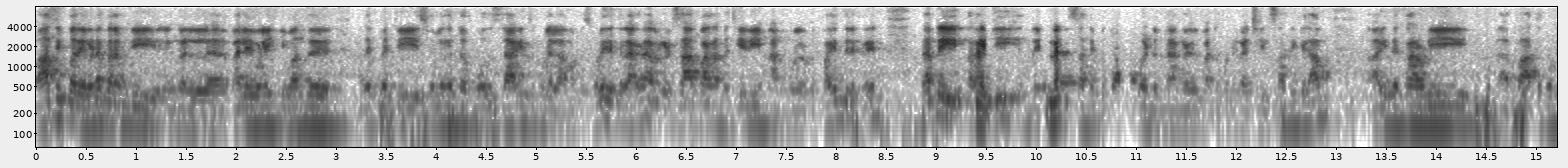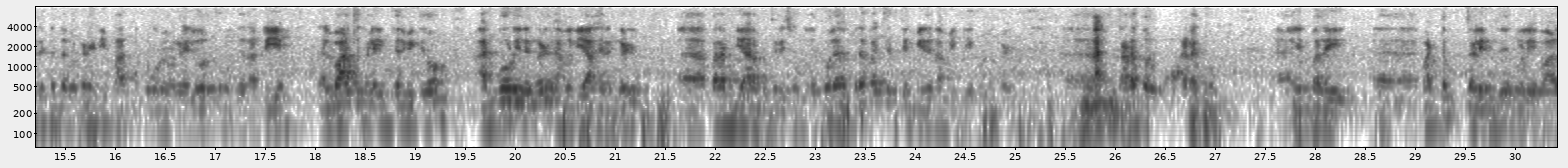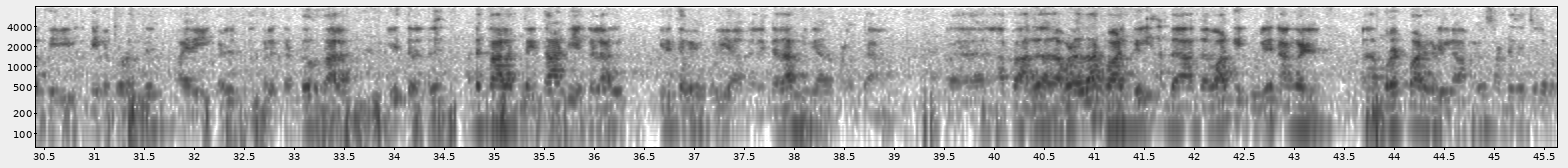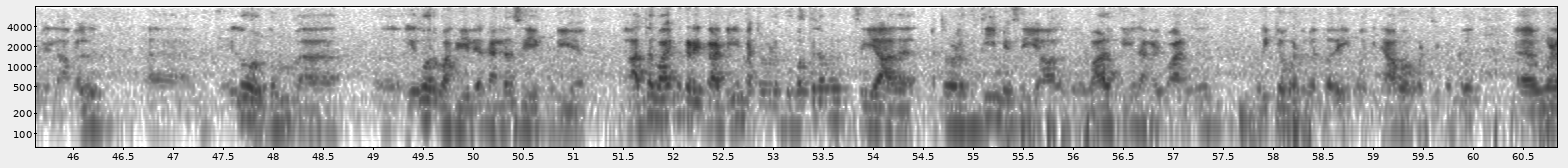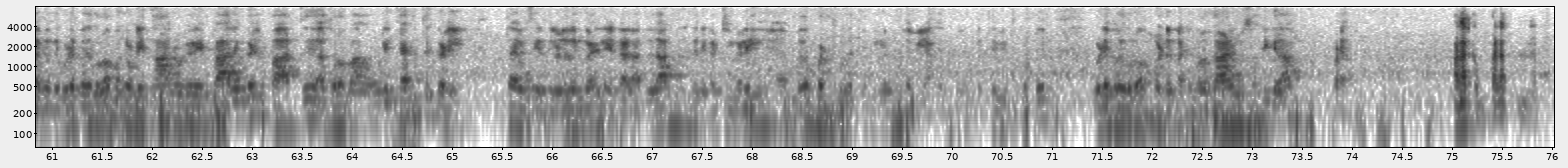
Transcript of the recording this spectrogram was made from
வாசிப்பதை விட பரம்பி எங்கள் வலை ஒலிக்கு வந்து அதை பற்றி சொல்லுகின்ற போது சிலாகித்துக் கொள்ளலாம் என்று சொல்லியிருக்கிறார்கள். அவர்கள் சார்பாக அந்த செய்தியை நான் உங்களுக்கு பகிர்ந்திருக்கிறேன். நன்றி பரம்பி இந்த சந்திப்புக்காக வேண்டும் நாங்கள் மற்றொரு நிகழ்ச்சியில் சந்திக்கலாம். இந்த காணொலியை அஹ், பார்த்துக் கொண்டிருக்கின்றவர்கள் இனி பார்க்க போகிறவர்கள் எல்லோருக்கும் இந்த நன்றியும் நல்வாழ்த்துக்களையும் தெரிவிக்கிறோம். அன்போடு இருங்கள் அமைதியாக இருங்கள். பரம்பி ஆரம்பத்திலே சொன்னது போல பிரபஞ்சத்தின் மீது நம்பிக்கை கொள்ளுங்கள். நடப்பது நடக்கும் அஹ், என்பதை அஹ், மட்டும் தெளிந்து உங்களுடைய வாழ்க்கையில் நீங்கள் தொடர்ந்து பயணியுங்கள். எங்களுக்கு கண்டு ஒரு காலம் இருக்கிறது அந்த காலத்தை தாண்டி எங்களால் இருக்கவே முடியாது. என்னதான் விஞ்ஞானம் வளர்ந்தாலும். அப்ப அது அது அவ்வளவுதான் வாழ்க்கை. அந்த அந்த வாழ்க்கைக்குள்ளே நாங்கள் முரண்பாடுகள் இல்லாமல் சண்டை சச்சரவுகள் இல்லாமல் எல்லோருக்கும் ஏதோ ஒரு வகையில நல்லது செய்யக்கூடிய அந்த வாய்ப்பு கிடைக்காட்டி மற்றவர்களுக்கு உபத்திரமும் செய்யாத மற்றவர்களுக்கு தீமை செய்யாத ஒரு வாழ்க்கையை நாங்கள் வாழ்ந்து முடிக்க வேண்டும் என்பதை உங்களுக்கு ஞாபகப்படுத்திக் கொண்டு அஹ், உங்களுக்கு விடைபெறுகிறோம். எங்களுடைய காணொலிகளை பாருங்கள் பார்த்து அது தொடர்பாக உங்களுடைய கருத்துக்களை தயவு செய்து எழுதுங்கள். என்றால் அதுதான் இந்த நிகழ்ச்சிகளை மேம்படுத்துவதற்கு உதவியாக இருக்கும் என்று தெரிவித்துக் கொண்டு விடைபெறுகிறோம். மீண்டும் மற்றொரு காலையில் சந்திக்கலாம். வணக்கம். வணக்கம் வணக்கம்.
